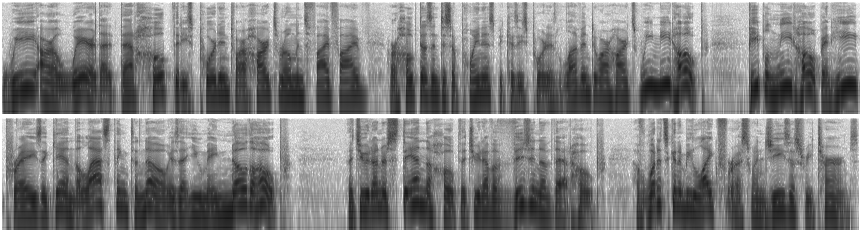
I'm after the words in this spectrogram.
we are aware that that hope that he's poured into our hearts, Romans 5 5, our hope doesn't disappoint us because he's poured his love into our hearts. We need hope. People need hope, and he prays again. The last thing to know is that you may know the hope, that you would understand the hope, that you would have a vision of that hope, of what it's going to be like for us when Jesus returns.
